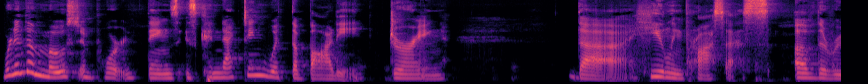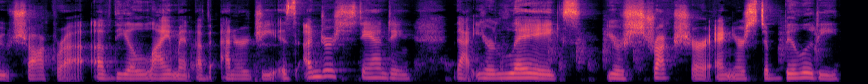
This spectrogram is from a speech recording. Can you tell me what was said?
One of the most important things is connecting with the body during the healing process of the root chakra, of the alignment of energy, is understanding that your legs, your structure, and your stability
